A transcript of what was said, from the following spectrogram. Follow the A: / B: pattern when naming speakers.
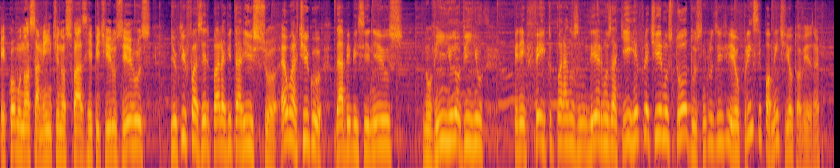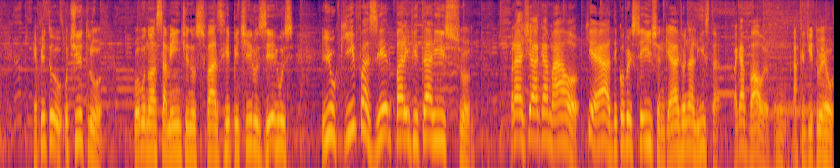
A: e como nossa mente nos faz repetir os erros e o que fazer para evitar isso. É um artigo da BBC News, novinho, novinho, perfeito para nos lermos aqui e refletirmos todos, inclusive eu, principalmente eu, talvez, né? Repito o título: Como nossa mente nos faz repetir os erros e o que fazer para evitar isso para Jagamal, que é a The Conversation, que é a jornalista. Pagaval, acredito eu.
